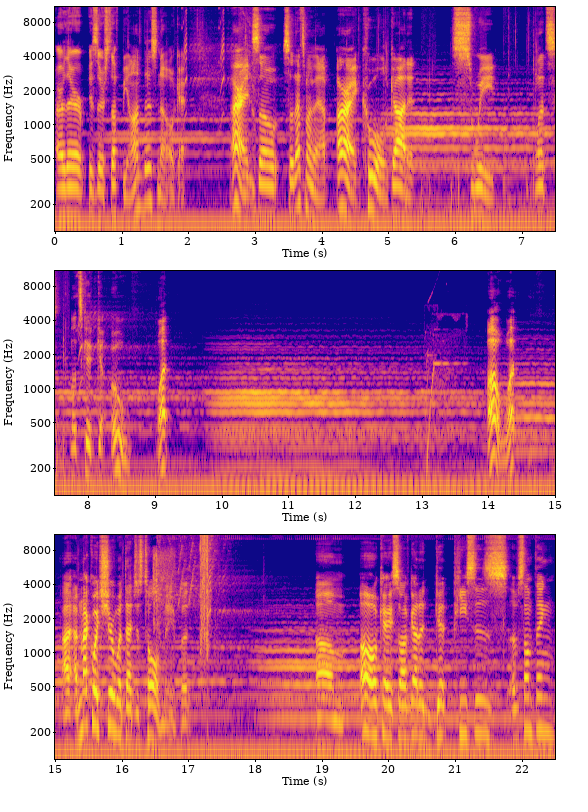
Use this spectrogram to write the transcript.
are there, is there stuff beyond this? No, okay. All right, so so that's my map. All right, cool, got it. Sweet. Let's let's get go. Ooh, what? Oh, what? I, am not quite sure what that just told me, but... Um, oh, okay, so I've got to get pieces of something?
